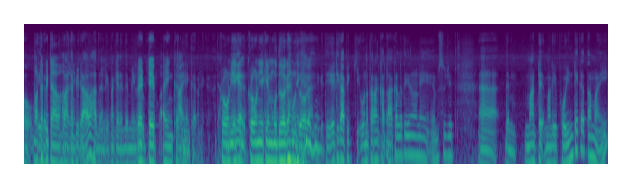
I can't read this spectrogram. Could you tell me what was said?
වටපිටාව හදන එක. වටපිටාව හදන්න එක. මම කියන්නේ දැන් මේගොල්ලෝ රෙඩ් ටේප් අයින් කරන එක. කරන එක. ක්‍රෝනියක මේ ගැන- ක්‍රෝනියකෙන් මුදව ගන්න එක. මුදව ගන්න එක. ඉතින් ඒ ටික අපි ඕන තරම් කතා කරලා තියෙනවානේ එම් සුජිත්. දැන් මට මගේ පොයින්ට් එක තමයි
